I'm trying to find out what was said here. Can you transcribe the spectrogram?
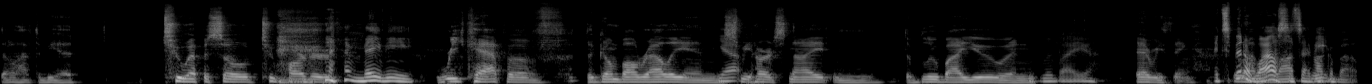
That'll have to be a two episode, two parter maybe recap of the Gumball Rally and Yeah. Sweethearts Night and the Blue Bayou and Blue Bayou. everything. It's been We'll a while lot since I've talk eaten about.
